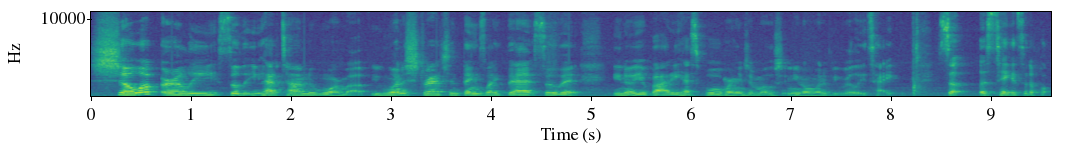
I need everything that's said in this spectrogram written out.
show up early so that you have time to warm up. You want to stretch and things like that so that, you know, your body has full range of motion. You don't want to be really tight. So let's take it to the pole.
